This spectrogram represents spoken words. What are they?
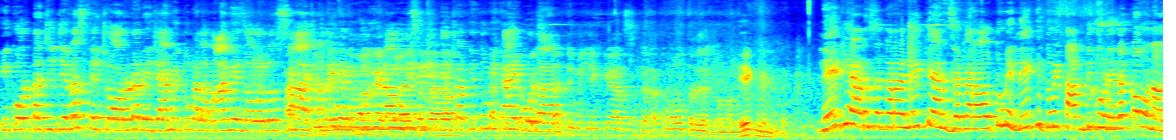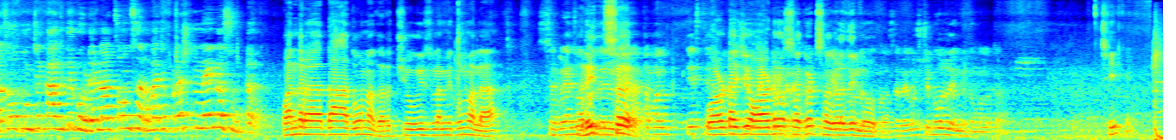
ही कोर्टाची जी रस्त्याची ऑर्डर आहे जी आम्ही तुम्हाला मागे जवळजवळ सहा आठ तुम्ही- लावून दिलेली? त्याच्यावरती तुम्ही काय बोलाल तुम्ही लेखी अर्ज करा तुम्हाला उत्तर देतो तुम्हाला एक मिनिट लेखी अर्ज करा लेखी अर्ज करा अहो, तुम्ही लेखी तुम्ही कागदी घोडे नका हो नाचो तुमचे कागदी घोडे नाचवून सर माझे प्रश्न नाही ना सुटत पंधरा दहा दोन हजार चोवीस ला मी तुम्हाला सगळ्यांचं रीत उत्तर सर, दिलेलं आहे. आता मला तेच- तेच- कोर्टाची order सकट सगळं दिलं होतं. सगळ्या गोष्टी बोललोय मी तुम्हाला आता ठीक आहे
